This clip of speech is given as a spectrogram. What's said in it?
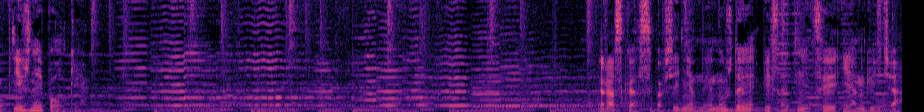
У книжной полки. Рассказ «Повседневные нужды» писательницы Ян Гвича.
